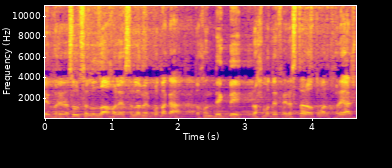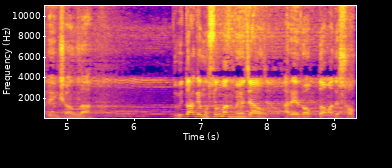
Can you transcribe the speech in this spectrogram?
সে ঘরে রাসুল সাল্লাহ সাল্লামের পতাকা। তখন দেখবে রহমতের ফেরেস্তারাও তোমার ঘরে আসবে ইনশাআল্লাহ। তুমি তো আগে মুসলমান হয়ে যাও। আরে, রব তো আমাদের সব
